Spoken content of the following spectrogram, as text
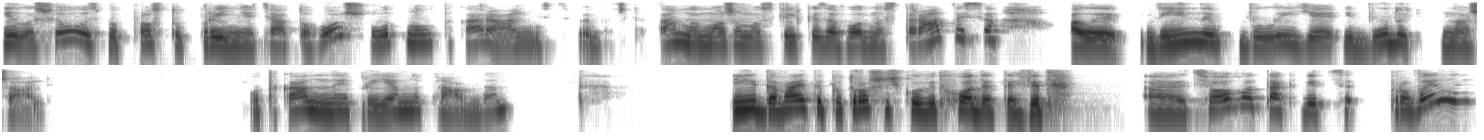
і лишилось би просто прийняття того, що от ну така реальність, вибачте. Та? Ми можемо скільки завгодно старатися, але війни були, є і будуть, на жаль. Отака неприємна правда. І давайте потрошечку відходити від е, цього, так, від провини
